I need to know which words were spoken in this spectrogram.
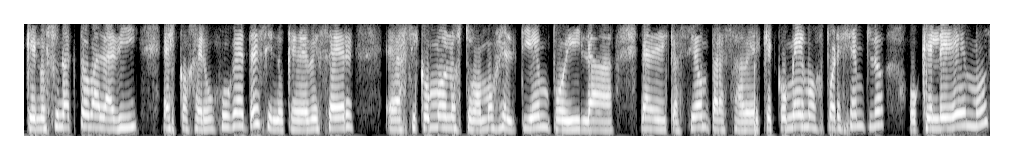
que, no es un acto baladí escoger un juguete, sino que debe ser eh, así como nos tomamos el tiempo y la, la dedicación para saber qué comemos, por ejemplo, o qué leemos,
